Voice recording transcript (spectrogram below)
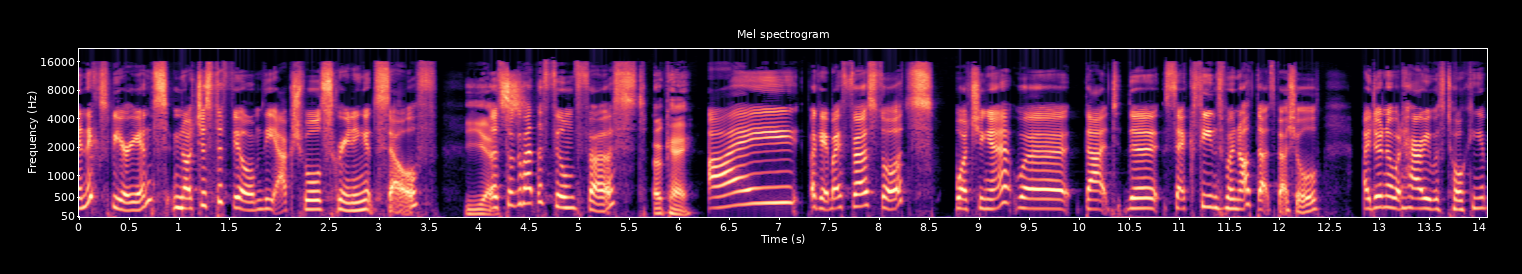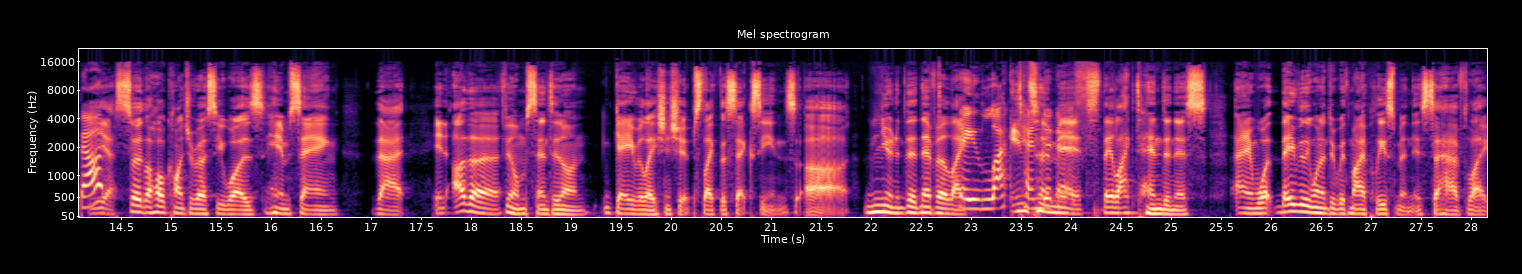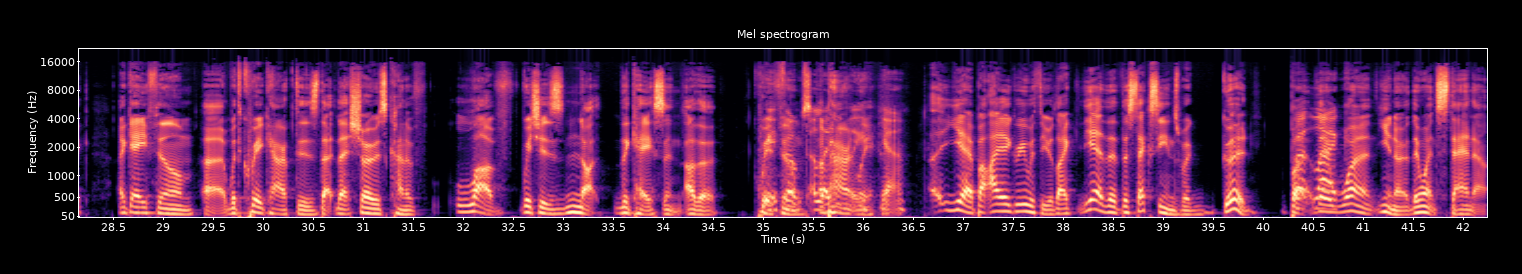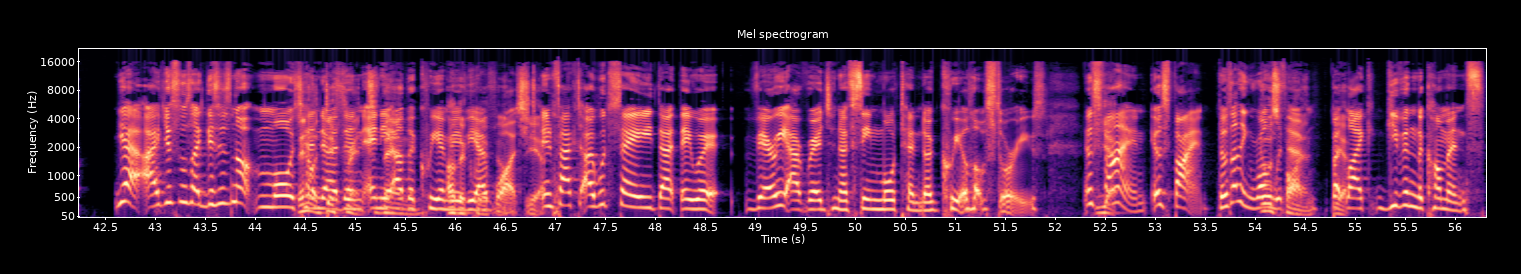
an experience, not just the film, the actual screening itself. Yes. Let's talk about the film first. Okay. I okay, my first thoughts watching it were that the sex scenes were not that special. I don't know what Harry was talking about. Yes. So the whole controversy was him saying that in other films centered on gay relationships, like the sex scenes, uh, you know, they're never like They lack intimate. tenderness. They lack tenderness, and what they really want to do with My Policeman is to have like a gay film uh, with queer characters that that shows kind of love, which is not the case in other queer, Queer films, allegedly. apparently. Yeah. Uh, yeah, but I agree with you. Like, yeah, the, the sex scenes were good, but, But, like- they weren't, you know, they weren't standout. Yeah, I just was like, this is not more They're not tender than any than other queer other movie queer I've films, watched. yeah. In fact, I would say that they were very average, and I've seen more tender queer love stories. It was Yeah. fine. It was fine. There was nothing wrong was with fine, them. But yeah. like, given the comments,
